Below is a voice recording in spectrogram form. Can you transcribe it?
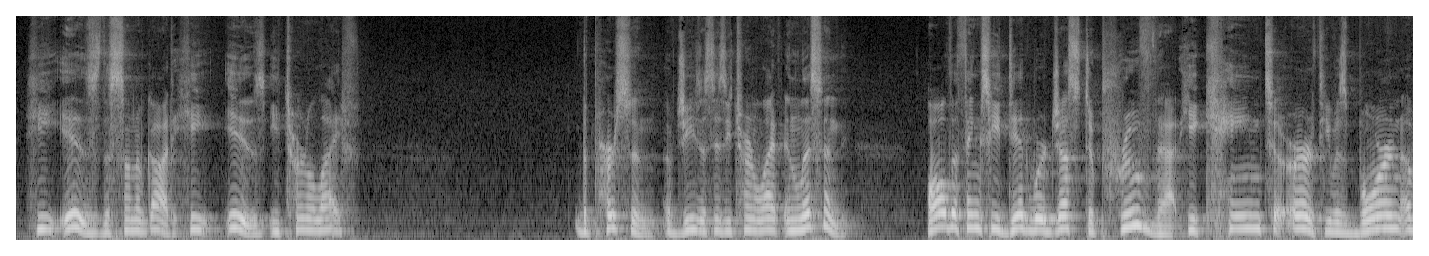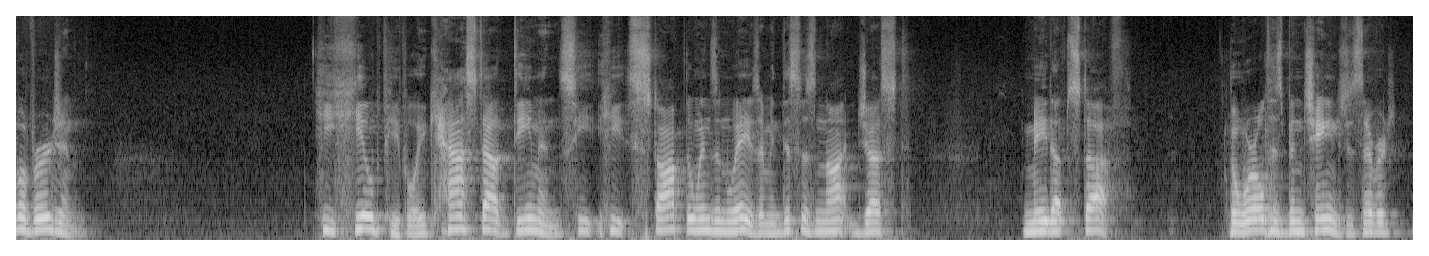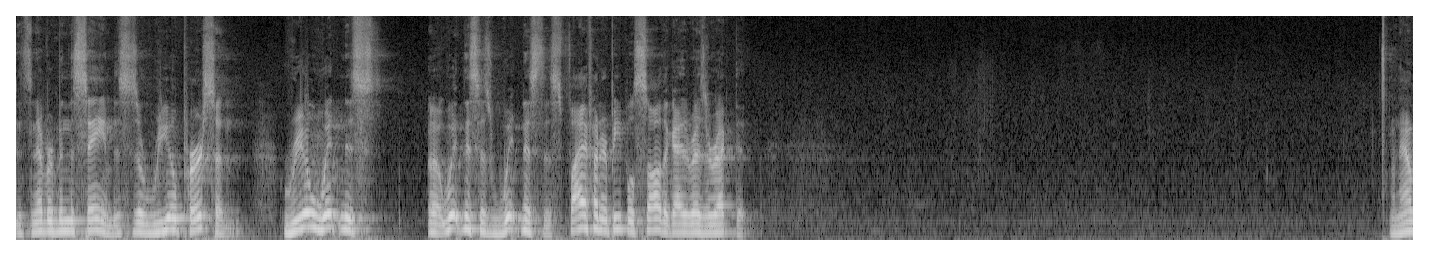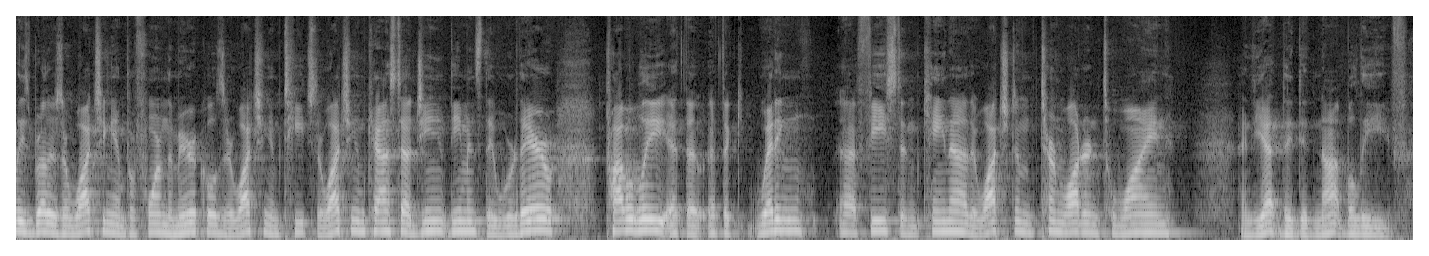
He is the Son of God, he is eternal life. The person of Jesus is eternal life. And listen, all the things he did were just to prove that. He came to earth, he was born of a virgin. He healed people. He cast out demons. He, he stopped the winds and waves. I mean, this is not just made up stuff. The world has been changed. It's never, it's never been the same. This is a real person, real witness uh, witnesses witnessed this. 500 people saw the guy resurrected. And now these brothers are watching him perform the miracles. They're watching him teach. They're watching him cast out demons. They were there probably at the, at the wedding uh, feast in Cana. They watched him turn water into wine, and yet they did not believe.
